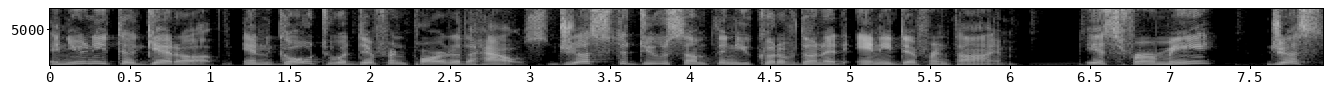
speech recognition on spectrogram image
and you need to get up and go to a different part of the house just to do something you could have done at any different time is for me just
